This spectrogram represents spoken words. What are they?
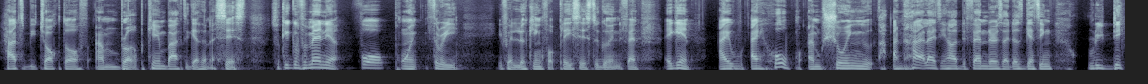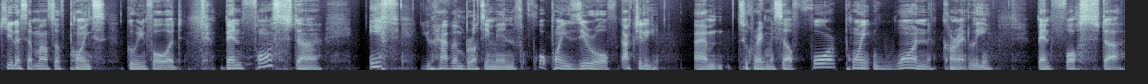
had to be chalked off and brought, came back to get an assist. So Kiko Femenia, 4.3 if you're looking for places to go and defend. Again, I, I hope I'm showing you and highlighting how defenders are just getting ridiculous amounts of points going forward. Ben Foster, if you haven't brought him in 4.0, actually, um, to correct myself, 4.1 currently, Ben Foster.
